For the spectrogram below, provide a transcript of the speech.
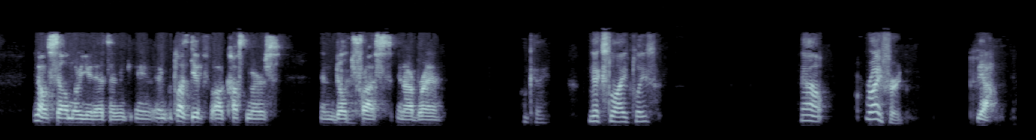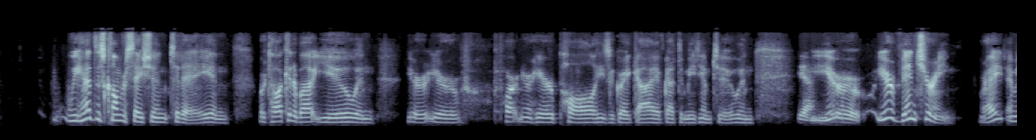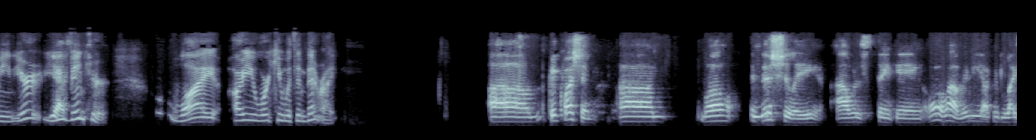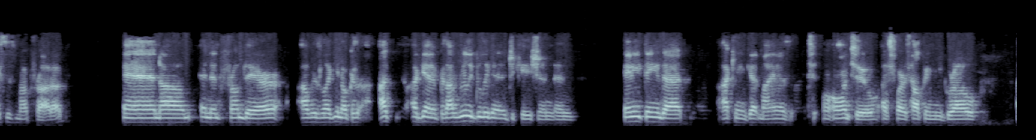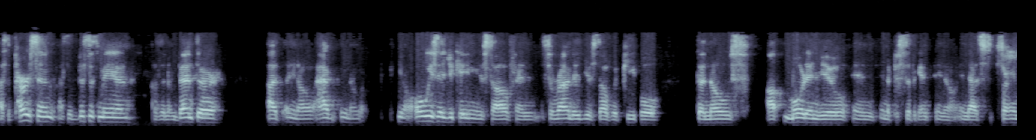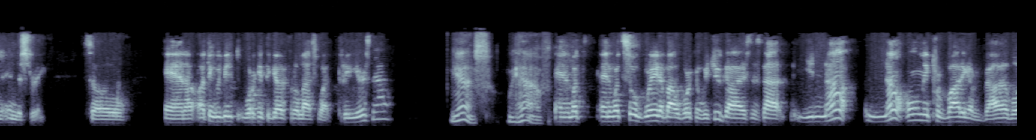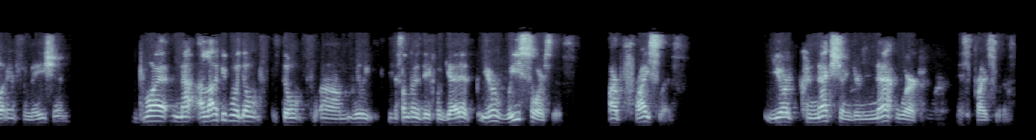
you know, sell more units and and, and plus give our customers and build Okay. trust in our brand. Okay. Next slide, please. Now, Ryford, Yeah. we had this conversation today, and we're talking about you and your your partner here, Paul. He's a great guy. I've got to meet him too, and Yeah. you're you're venturing, right? I mean, you're you Yes. venture. Why are you working with InventRight? Um, good question. Um, well, initially I was thinking, oh wow, maybe I could license my product, and um, and then from there I was like, you know, because I again because I really believe in education and anything that I can get my hands to, onto as far as helping me grow as a person, as a businessman, as an inventor. I, you know, have you know, you know, always educating yourself and surrounded yourself with people that knows uh, more than you in in the Pacific, you know, in that certain industry. So, and I, I think we've been working together for the last what three years now. Yes, we have. And what and what's so great about working with you guys is that you're not not only providing a valuable information, but not a lot of people don't don't um, really you know, sometimes they forget it. Your resources are priceless. Your connection, your network is priceless.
